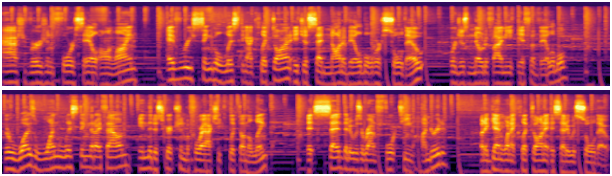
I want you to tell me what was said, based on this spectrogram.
Ash version for sale online every single listing I clicked on, it just said not available or sold out, or just notify me if available. There was one listing that I found in the description before I actually clicked on the link that said that it was around 1400 but again when I clicked on it it said it was sold out.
